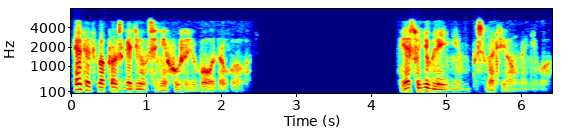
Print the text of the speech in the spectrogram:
Этот вопрос годился не хуже любого другого. Я с удивлением посмотрел на него.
